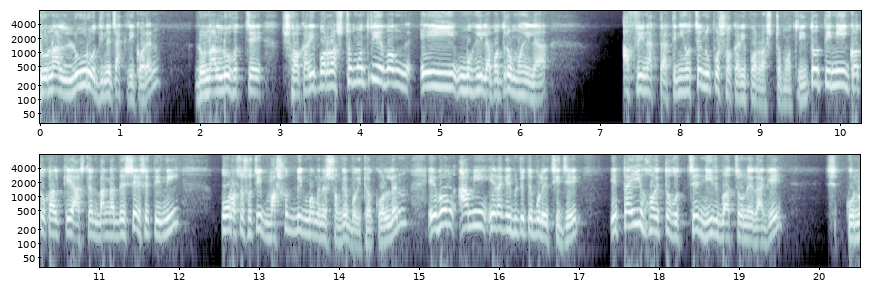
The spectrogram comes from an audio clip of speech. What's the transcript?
ডোনাল্ড লুর অধীনে চাকরি করেন। ডোনাল্ড লু হচ্ছে সহকারী পররাষ্ট্রমন্ত্রী এবং এই মহিলা, ভদ্র মহিলা, আফরিন আক্তার, তিনি হচ্ছেন উপসহকারী পররাষ্ট্রমন্ত্রী। তো তিনি গতকালকে আসলেন বাংলাদেশে, এসে তিনি পররাষ্ট্র সচিব মাসুদ বিন মোমেনের সঙ্গে বৈঠক করলেন। এবং আমি এর আগের ভিডিওতে বলেছি যে, এটাই হয়তো হচ্ছে নির্বাচনের আগে কোনো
